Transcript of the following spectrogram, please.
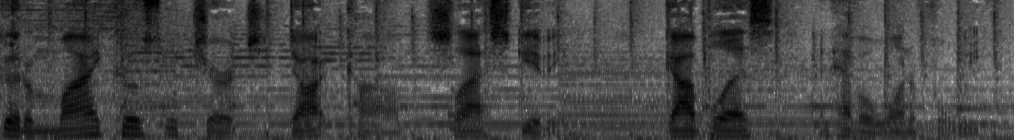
go to mycoastalchurch.com slash giving. God bless and have a wonderful week.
